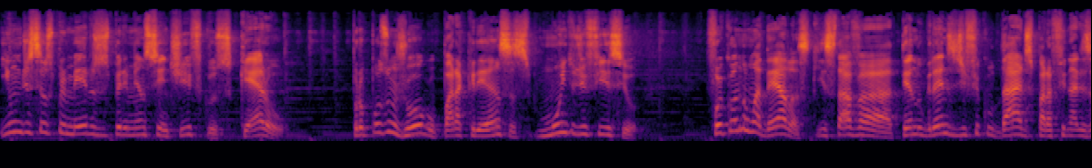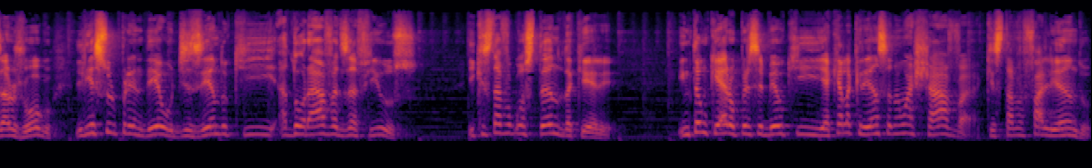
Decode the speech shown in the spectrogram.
Em um de seus primeiros experimentos científicos, Carol propôs um jogo para crianças muito difícil. Foi quando uma delas, que estava tendo grandes dificuldades para finalizar o jogo, lhe surpreendeu dizendo que adorava desafios e que estava gostando daquele. Então Carol percebeu que aquela criança não achava que estava falhando.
